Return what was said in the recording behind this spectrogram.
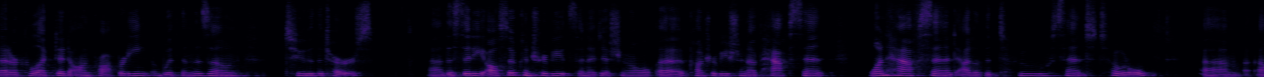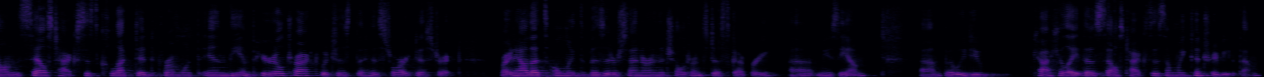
that are collected on property within the zone to the TIRZ. Uh, The city also contributes an additional uh, contribution of half cent, one half cent out of the two cent total um, on the sales taxes collected from within the Imperial Tract, which is the historic district. Right now, that's only the Visitor Center and the Children's Discovery uh, Museum. Um, But we do calculate those sales taxes and we contribute them.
